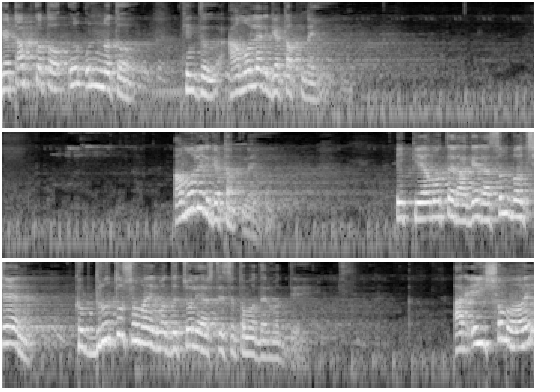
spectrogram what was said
গেট আপ কত উন্নত, কিন্তু আমলের গেট আপ নেই। আমলের গেট আপ নেই। এই কেয়ামতের আগে রাসুল বলছেন খুব দ্রুত সময়ের মধ্যে চলে আসতেছে তোমাদের মধ্যে। আর এই সময়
